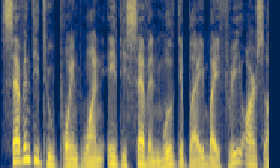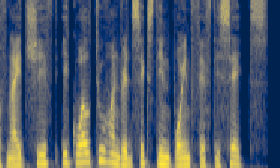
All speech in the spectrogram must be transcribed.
72.187 multiply by 3 hours of night shift equal 216.56.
